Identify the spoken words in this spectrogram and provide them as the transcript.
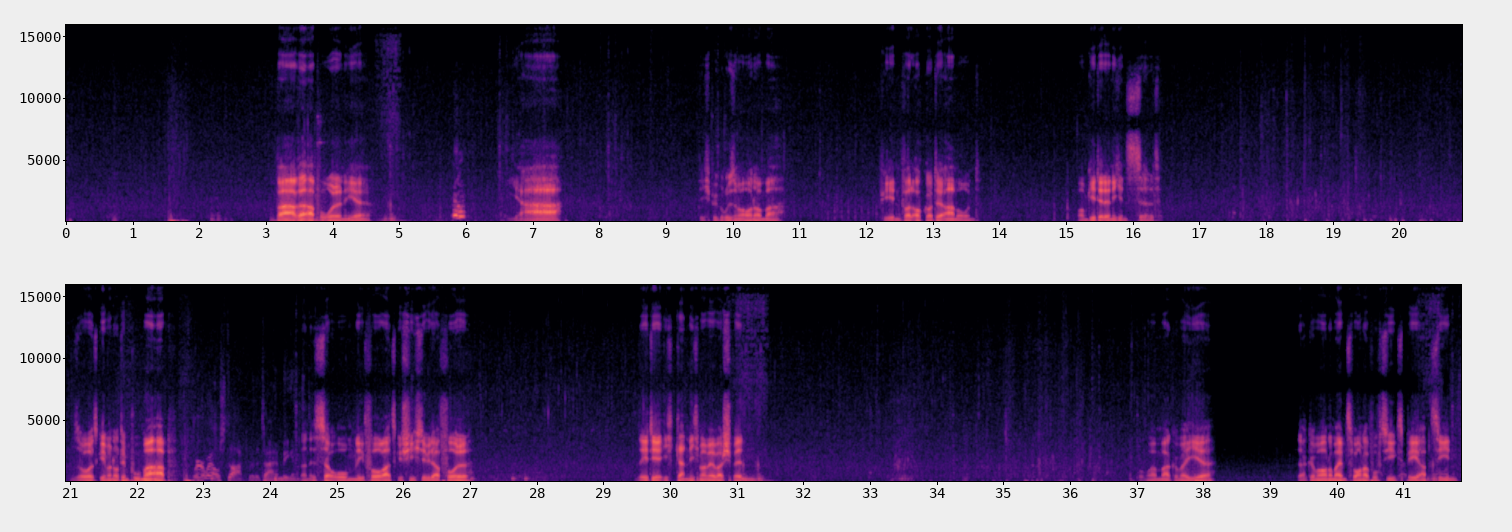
Ware abholen hier. Ja. Dich begrüßen wir auch nochmal. Auf jeden Fall auch Gott der arme Hund. Warum geht er denn nicht ins Zelt? So, jetzt gehen wir noch den Puma ab. Dann ist da oben die Vorratsgeschichte wieder voll. Seht ihr, ich kann nicht mal mehr was spenden. Gucken wir mal, können wir hier... Da können wir auch noch mal im 250 XP abziehen.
